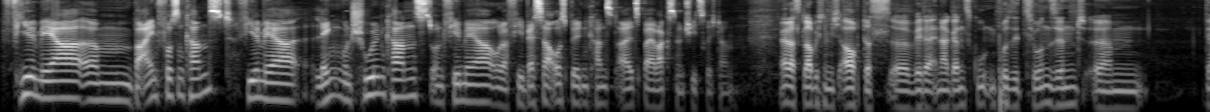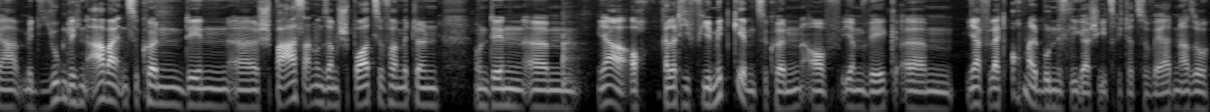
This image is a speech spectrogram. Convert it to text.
viel mehr ähm, beeinflussen kannst, viel mehr lenken und schulen kannst und viel mehr oder viel besser ausbilden kannst als bei erwachsenen Schiedsrichtern. Ja, das glaube ich nämlich auch, dass äh, wir da in einer ganz guten Position sind, ähm, ja, mit Jugendlichen arbeiten zu können, denen äh, Spaß an unserem Sport zu vermitteln und denen ähm, ja auch relativ viel mitgeben zu können auf ihrem Weg, ähm, ja, vielleicht auch mal Bundesliga-Schiedsrichter zu werden. Also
